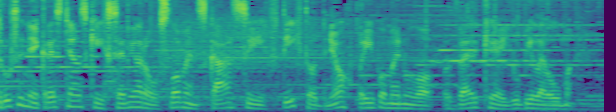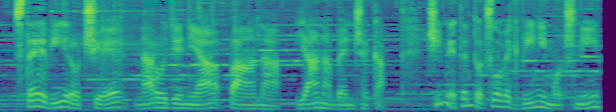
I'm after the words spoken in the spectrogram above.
Združenie kresťanských seniorov Slovenska si v týchto dňoch pripomenulo veľké jubileum z té výročie narodenia pána Jána Benčeka. Čím je tento človek výnimočný,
